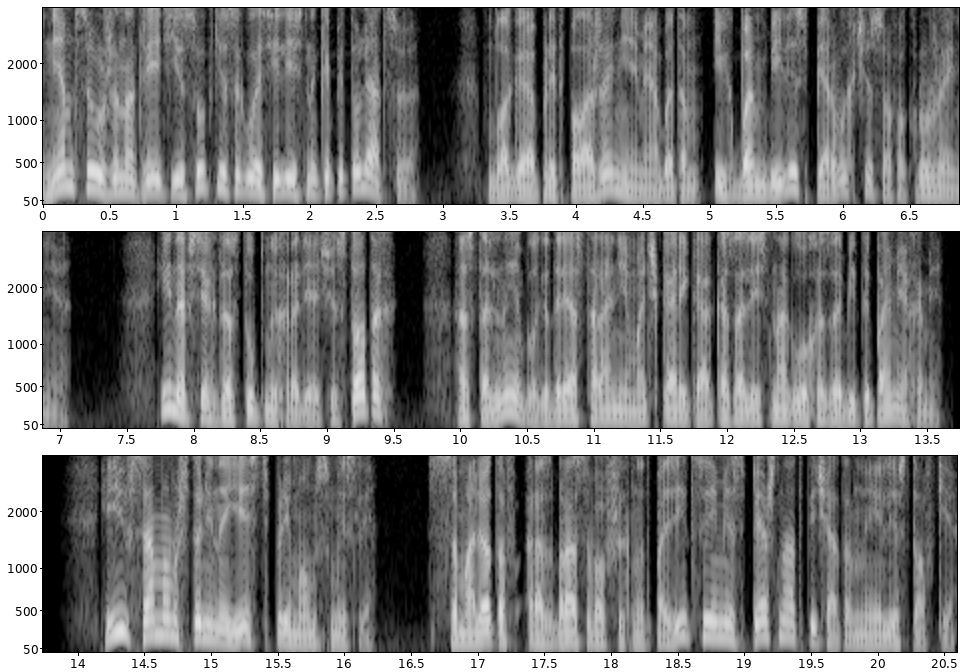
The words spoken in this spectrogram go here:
немцы уже на третьи сутки согласились на капитуляцию. Благо, предположениями об этом их бомбили с первых часов окружения. И на всех доступных радиочастотах, остальные, благодаря стараниям очкарика, оказались наглухо забиты помехами. И в самом что ни на есть прямом смысле. С самолетов, разбрасывавших над позициями, спешно отпечатанные листовки.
